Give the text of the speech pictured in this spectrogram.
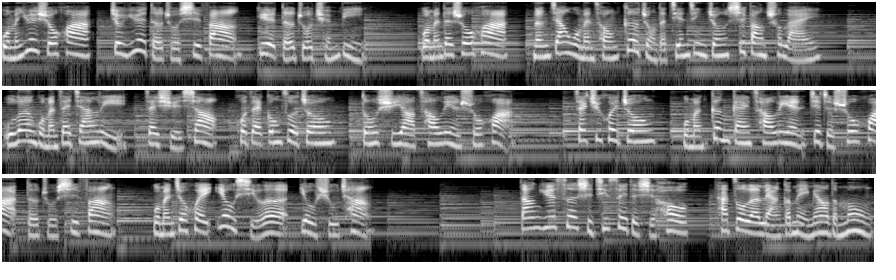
我们越说话，就越得着释放，越得着权柄。我们的说话能将我们从各种的监禁中释放出来。无论我们在家里、在学校或在工作中，都需要操练说话。在聚会中，我们更该操练借着说话得着释放，我们就会又喜乐又舒畅。当约瑟十七岁的时候，他做了两个美妙的梦，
